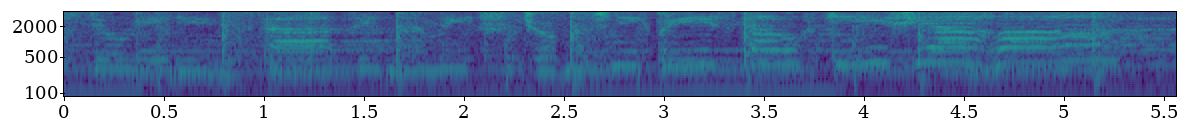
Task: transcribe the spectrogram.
blízkosťou jediní vtáci sme my, čo v nočných prístavoch tíšia hlad.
